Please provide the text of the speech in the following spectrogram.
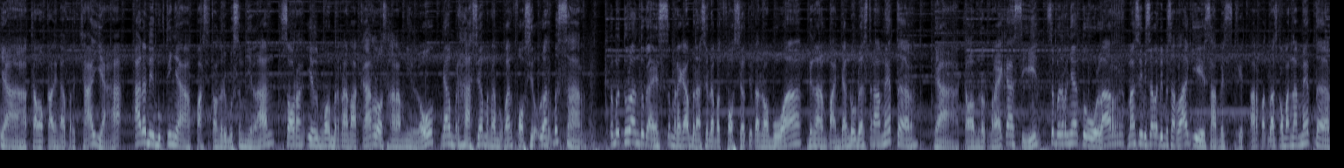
Ya, kalau kalian nggak percaya, ada nih buktinya. Pas di tahun 2009, seorang ilmuwan bernama Carlos Haramilo yang berhasil menemukan fosil ular besar. Kebetulan tuh guys, mereka berhasil dapat fosil Titanoboa dengan panjang 12,5 meter. Ya, kalau menurut mereka sih, sebenarnya tuh ular masih bisa lebih besar lagi sampai sekitar 14,6 meter.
